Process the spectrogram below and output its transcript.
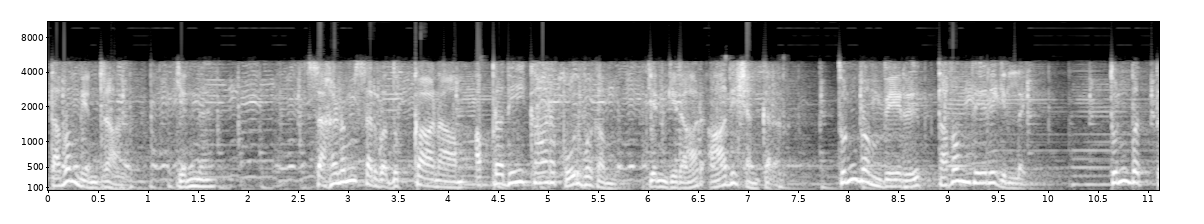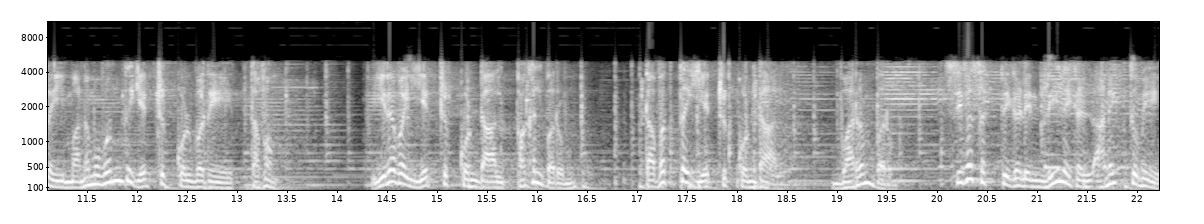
தவம் என்றால் என்ன? சகனம் சர்வ துக்கானாம் அப்பிரதீகார பூர்வகம் என்கிறார் ஆதிசங்கரர். துன்பம் வேறு தவம் வேறு இல்லை. துன்பத்தை மனமுவந்து ஏற்றுக்கொள்வதே தவம். இரவை ஏற்றுக்கொண்டால் பகல் வரும் தவத்தை ஏற்றுக்கொண்டால் வரம் வரும். சிவசக்திகளின் லீலைகள் அனைத்துமே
